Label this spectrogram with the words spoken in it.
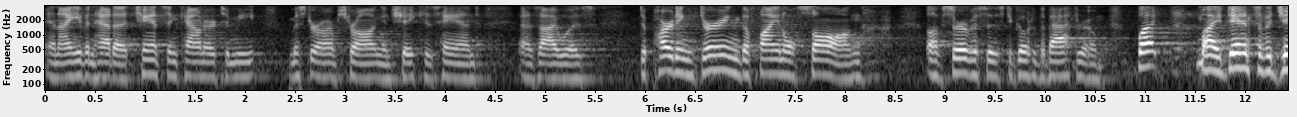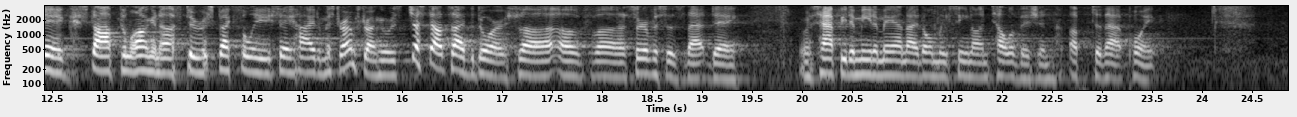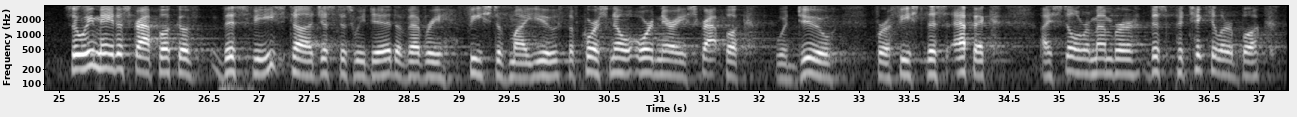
And I even had a chance encounter to meet Mr. Armstrong and shake his hand as I was departing during the final song of services to go to the bathroom. But my dance of a jig stopped long enough to respectfully say hi to Mr. Armstrong, who was just outside the doors uh, of uh, services that day. I was happy to meet a man I'd only seen on television up to that point. So we made a scrapbook of this feast, uh, just as we did of every feast of my youth. Of course, no ordinary scrapbook would do for a feast this epic. I still remember this particular book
